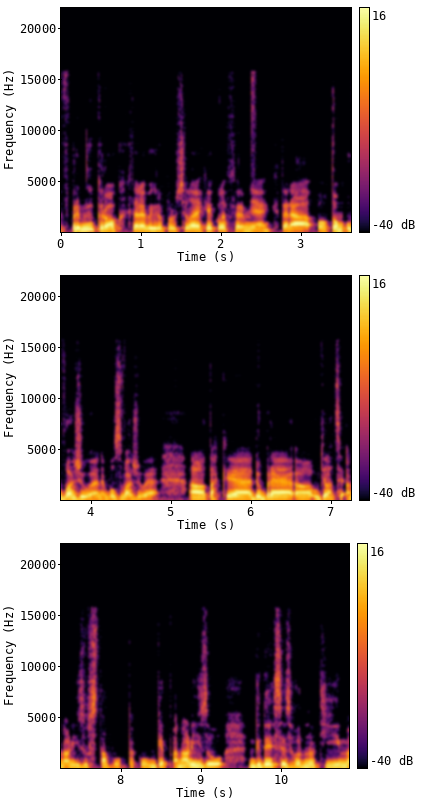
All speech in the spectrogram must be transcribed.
v první krok, který bych doporučila jakékoliv firmě, která o tom uvažuje nebo zvažuje, uh, tak je dobré uh, udělat si analýzu stavu, takovou gap analýzu, kdy si zhodnotím,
